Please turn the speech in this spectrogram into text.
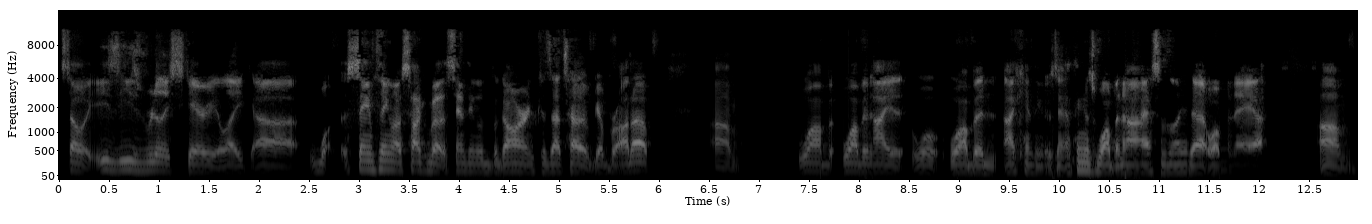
So he's he's really scary. Like uh, wh- same thing I was talking about. The same thing with Begarin because that's how it got brought up. Um, Wab Wabinaya, Wabin, I can't think of his name. I think it was Wabinaya, something like that. Wabinaya. Um,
